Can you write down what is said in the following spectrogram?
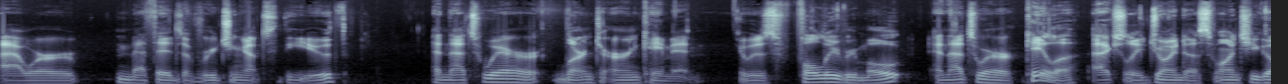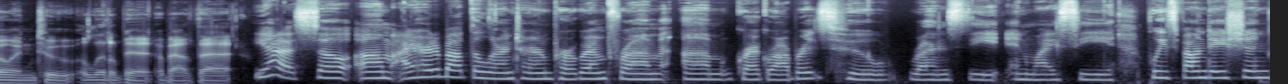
our methods of reaching out to the youth. And that's where Learn to Earn came in. It was fully remote and that's where Kayla actually joined us. Why don't you go into a little bit about that? Yeah, so um, I heard about the Learn to Earn program from um, Greg Roberts, who runs the NYC Police Foundation.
